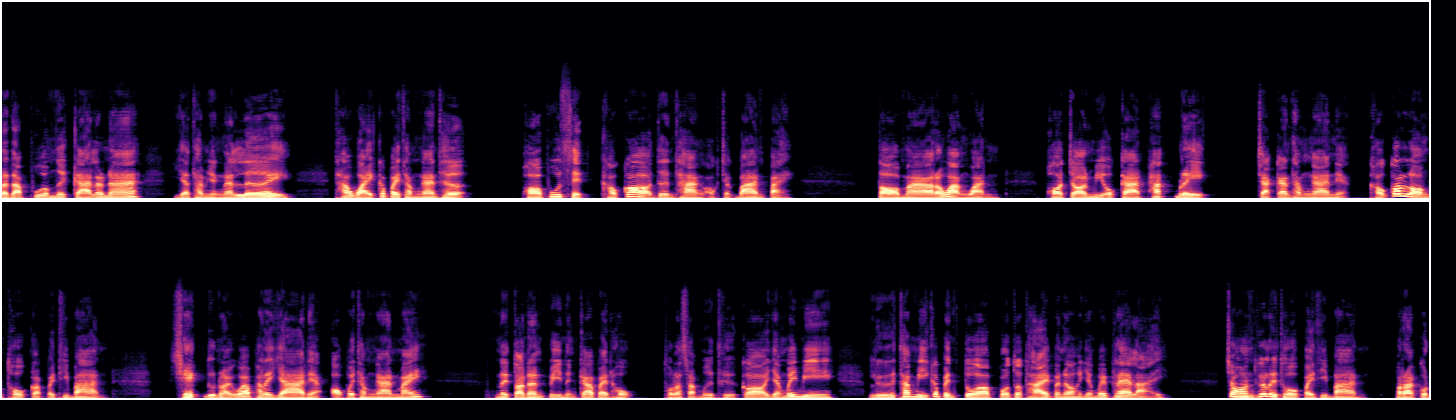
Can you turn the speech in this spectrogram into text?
ระดับผู้อำนวยการแล้วนะ อย่าทำอย่างนั้นเลย ถ้าไหวก็ไปทำงานเถอะ พอพูดเสร็จเขาก็เดินทางออกจากบ้านไป ต่อมาระหว่างวัน พอจอห์นมีโอกาสพักเบรก จากการทำงานเนี่ยเขาก็ลองโทรกลับไปที่บ้าน เช็คดูหน่อยว่าภรรยาเนี่ยออกไปทำงานไหม ในตอนนั้นปี 1986 โทรศัพท์มือถือก็ยังไม่มี หรือถ้ามีก็เป็นตัวโปรโตไทป์ไปเนาะยังไม่แพร่หลาย จอนก็เลยโทรไปที่บ้าน ปรากฏ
